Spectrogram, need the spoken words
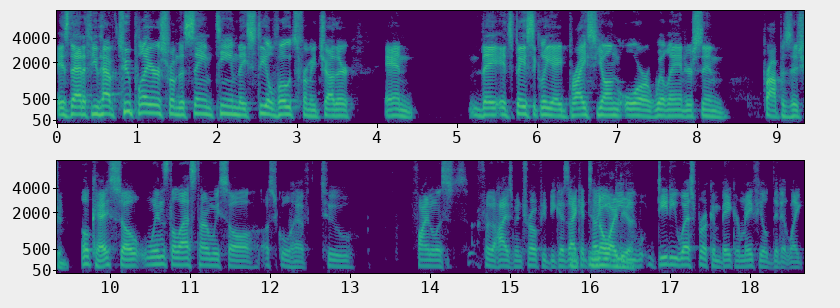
is that if you have two players from the same team, they steal votes from each other, and they it's basically a Bryce Young or Will Anderson proposition. Okay, so when's the last time we saw a school have two finalists for the Heisman Trophy? Because I can tell No you, idea. Dede Westbrook and Baker Mayfield did it like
